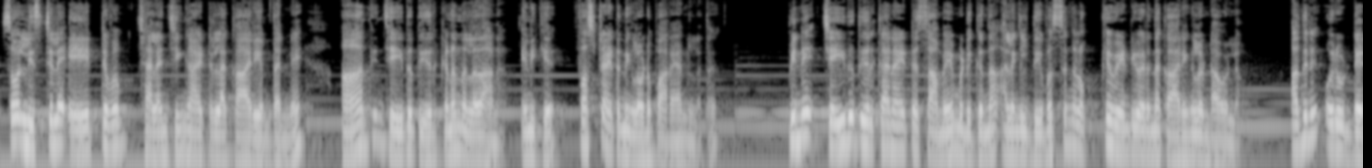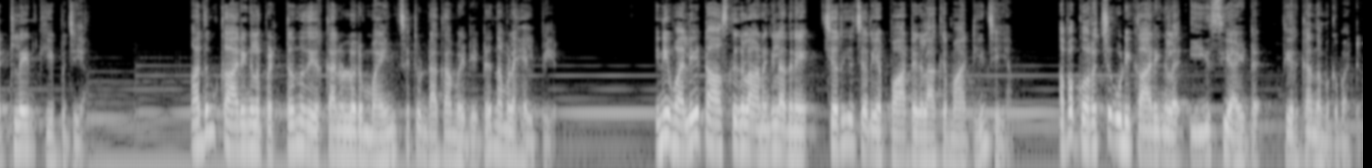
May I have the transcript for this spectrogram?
സോ ലിസ്റ്റിലെ ഏറ്റവും ചലഞ്ചിങ് ആയിട്ടുള്ള കാര്യം തന്നെ ആദ്യം ചെയ്ത് തീർക്കണം എന്നുള്ളതാണ് എനിക്ക് ഫസ്റ്റ് ആയിട്ട് നിങ്ങളോട് പറയാനുള്ളത്. പിന്നെ ചെയ്തു തീർക്കാനായിട്ട് സമയമെടുക്കുന്ന അല്ലെങ്കിൽ ദിവസങ്ങളൊക്കെ വേണ്ടി വരുന്ന കാര്യങ്ങൾ ഉണ്ടാവുമല്ലോ അതിന് ഒരു ഡെഡ് ലൈൻ കീപ്പ് ചെയ്യാം. അതും കാര്യങ്ങൾ പെട്ടെന്ന് തീർക്കാനുള്ള ഒരു മൈൻഡ് സെറ്റ് ഉണ്ടാക്കാൻ വേണ്ടിയിട്ട് നമ്മളെ ഹെൽപ്പ് ചെയ്യും. ഇനി വലിയ ടാസ്കുകളാണെങ്കിൽ അതിനെ ചെറിയ ചെറിയ പാർട്ടുകളാക്കി മാറ്റിയും ചെയ്യാം. അപ്പൊ കുറച്ചുകൂടി കാര്യങ്ങൾ ഈസി ആയിട്ട് തീർക്കാൻ നമുക്ക് പറ്റും.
